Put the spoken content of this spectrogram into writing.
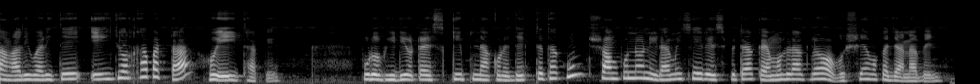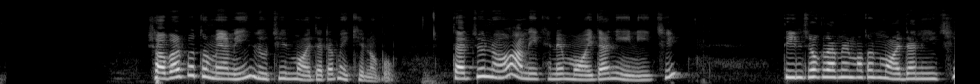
বাঙালি বাড়িতে এই জলখাবারটা হয়েই থাকে। পুরো ভিডিওটা স্কিপ না করে দেখতে থাকুন, সম্পূর্ণ নিরামিষ এই রেসিপিটা কেমন লাগল অবশ্যই আমাকে জানাবেন। সবার প্রথমে আমি লুচির ময়দাটা মেখে নেব। তার জন্য আমি এখানে ময়দা নিয়ে নিয়েছি। তিনশো গ্রামের মতন ময়দা নিয়েছি।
